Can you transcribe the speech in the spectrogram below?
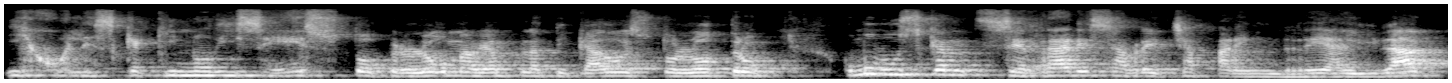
híjole, es que aquí no dice esto, pero luego me habían platicado esto, lo otro. ¿Cómo buscan cerrar esa brecha para en realidad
